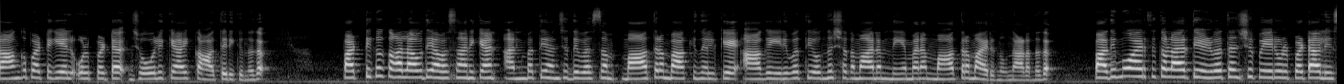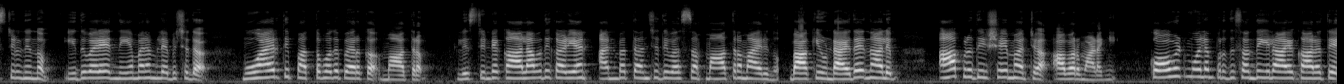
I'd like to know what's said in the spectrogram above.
റാങ്ക് പട്ടികയിൽ ഉൾപ്പെട്ട് ജോലിക്കായി കാത്തിരിക്കുന്നത്. പട്ടിക കാലാവധി അവസാനിക്കാൻ അൻപത്തി അഞ്ച് ദിവസം മാത്രം ബാക്കി നിൽക്കെ ആകെ ഇരുപത്തിയൊന്ന് ശതമാനം നിയമനം മാത്രമായിരുന്നു നടന്നത്. പതിമൂവായിരത്തി തൊള്ളായിരത്തി എഴുപത്തഞ്ച് പേരുൾപ്പെട്ട ലിസ്റ്റിൽ നിന്നും ഇതുവരെ നിയമനം ലഭിച്ചത് മൂവായിരത്തി പത്തൊമ്പത് പേർക്ക് മാത്രം. ലിസ്റ്റിന്റെ കാലാവധി കഴിയാൻ അൻപത്തഞ്ച് ദിവസം മാത്രമായിരുന്നു ബാക്കിയുണ്ടായത്. എന്നാലും ആ പ്രതീക്ഷയെ മറ്റ് അവർ മടങ്ങി. കോവിഡ് മൂലം പ്രതിസന്ധിയിലായ കാലത്തെ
